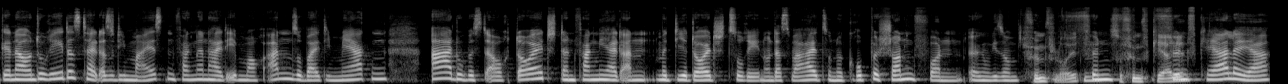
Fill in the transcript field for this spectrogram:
genau. Und du redest halt, also die meisten fangen dann halt eben auch an, sobald die merken, ah, du bist auch Deutsch, dann fangen die halt an, mit dir Deutsch zu reden. Und das war halt so eine Gruppe schon von irgendwie so Fünf Leuten, fünf, so fünf Kerle. Fünf Kerle, ja.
